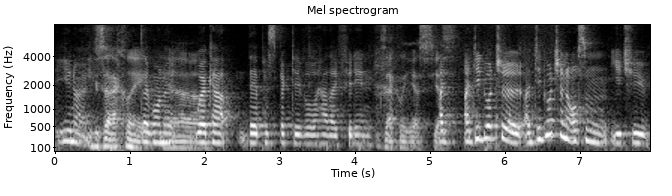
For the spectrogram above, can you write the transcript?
you know, exactly. they want to Yeah. work out their perspective or how they fit in. Exactly. Yes. Yes. I, I did watch a I did watch an awesome YouTube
